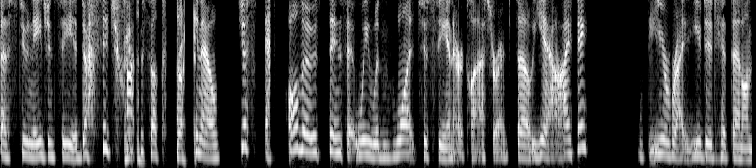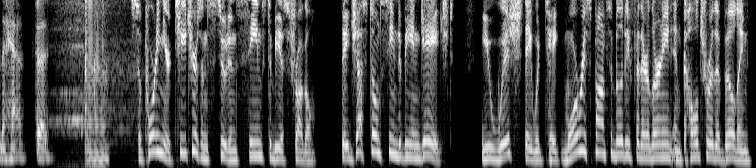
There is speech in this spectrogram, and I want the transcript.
a student agency, a drives, right. you know, just all those things that we would want to see in our classroom. So yeah, I think you're right. You did hit that on the head. Good. Supporting your teachers and students seems to be a struggle. They just don't seem to be engaged. You wish they would take more responsibility for their learning and culture of the building,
